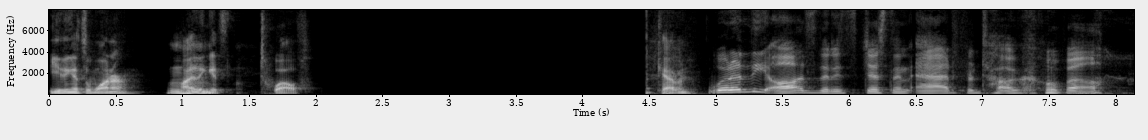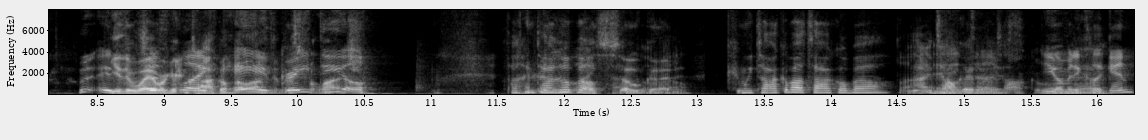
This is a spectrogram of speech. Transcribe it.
you think it's a oneer? I Mhm. think it's 12. Kevin. What are the odds that it's just an ad for Taco Bell? It's Either way, we're just getting Taco Bell Hey, after this great for lunch." deal. Fucking I really Taco Bell's like so good. Bell. Can we talk about Taco Bell? I talk about it. Taco You want me to Bell, click in?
